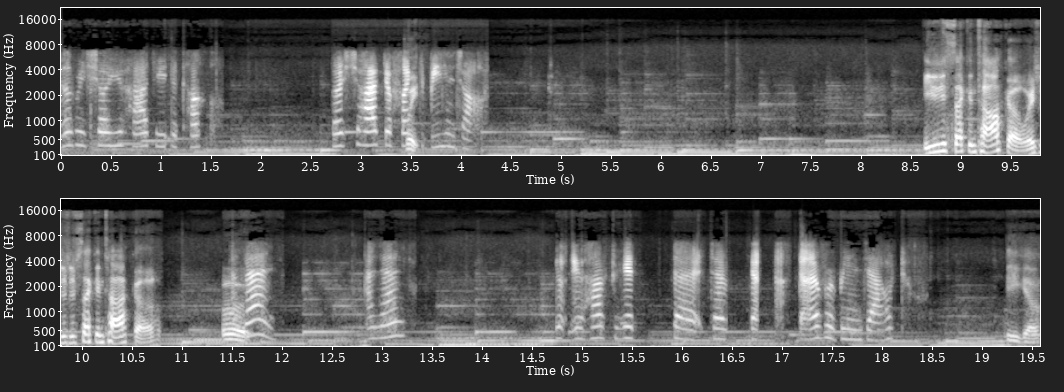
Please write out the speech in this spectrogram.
let me show you how to eat a taco. First, you have to flick Wait. the beans off. You need a second taco. Where's your second taco? Oh. And then, and then, you, you have to get the, the, the, beans out. Here you go,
